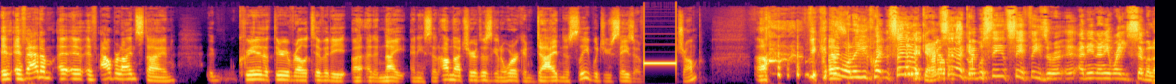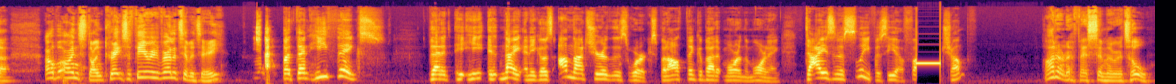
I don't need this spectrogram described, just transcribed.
If, if Adam, if Albert Einstein uh, created the theory of relativity uh, at a night, and he said, "I'm not sure if this is going to work," and died in his sleep, would you say he's a chump? Uh, because Hang on, are you quite? Say that again. Say that again. We'll see. See if these are uh, in any way similar. Albert Einstein creates a theory of relativity. Yeah, but then he thinks that it, he, he at night, and he goes, "I'm not sure this works, but I'll think about it more in the morning." Dies in his sleep. Is he a f- chump? I don't know if they're similar at all.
